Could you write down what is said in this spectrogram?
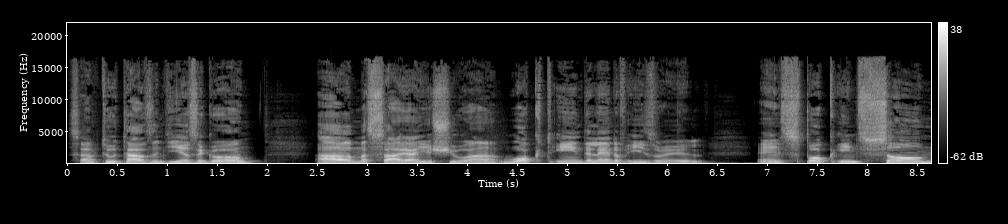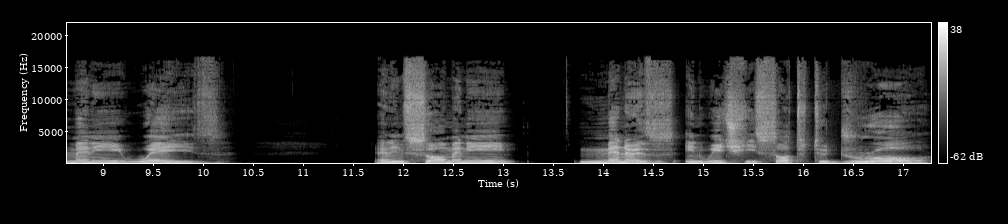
Some 2000 years ago, our Messiah, Yeshua, walked in the land of Israel and spoke in so many ways and in so many manners in which he sought to draw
